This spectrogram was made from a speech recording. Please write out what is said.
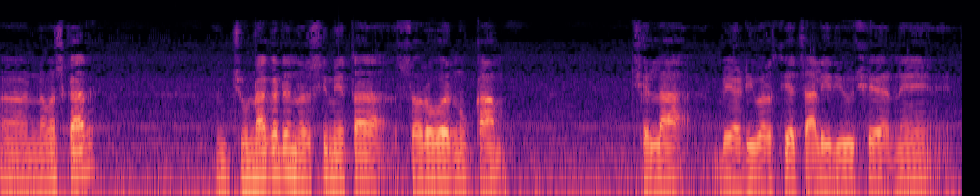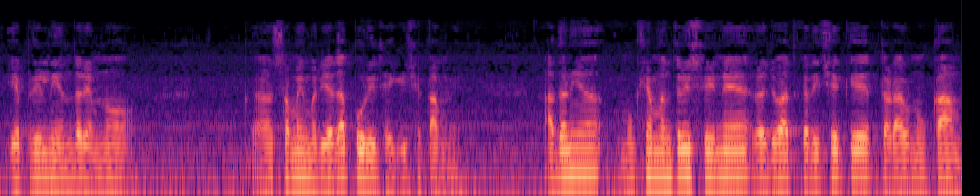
નમસ્કાર. જૂનાગઢ નરસિંહ મહેતા સરોવરનું કામ છેલ્લા બે અઢી વર્ષથી ચાલી રહ્યું છે અને એપ્રિલની અંદર એમનો સમય મર્યાદા પૂરી થઈ ગઈ છે કામની. આદરણીય મુખ્યમંત્રીશ્રીને રજૂઆત કરી છે કે તળાવનું કામ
